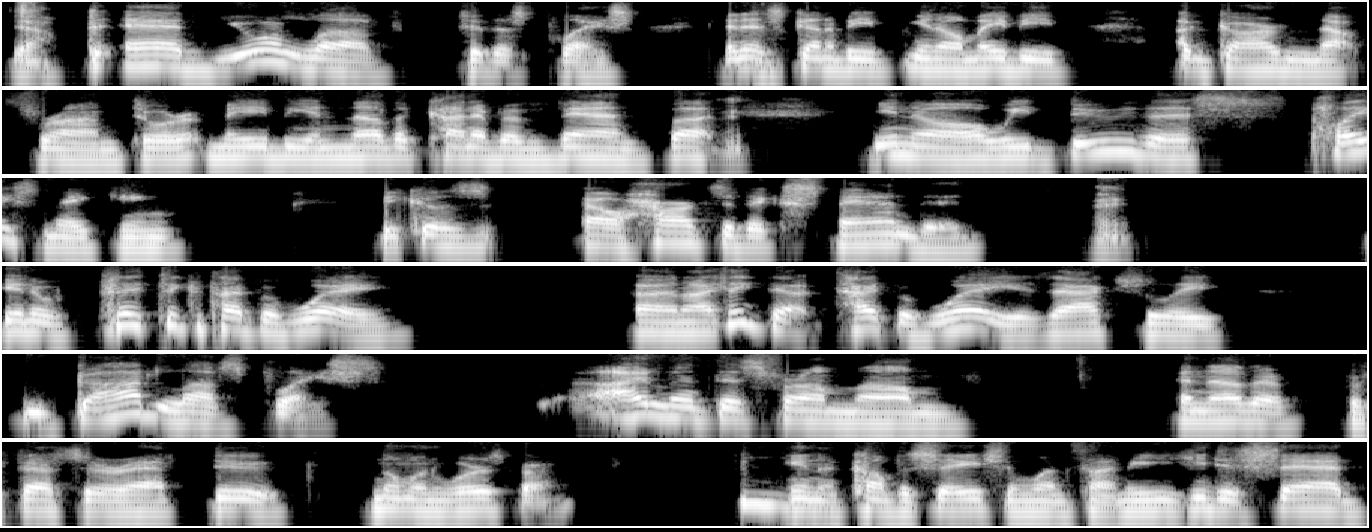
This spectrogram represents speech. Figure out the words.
Yeah. To add your love to this place. And it's going to be, you know, maybe a garden up front or it may be another kind of event. But, you know, we do this placemaking because our hearts have expanded right. in a particular type of way. And I think that type of way is actually God loves place. I learned this from um, another professor at Duke, Norman Wirzba, mm-hmm. in a conversation one time. He, he just said,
